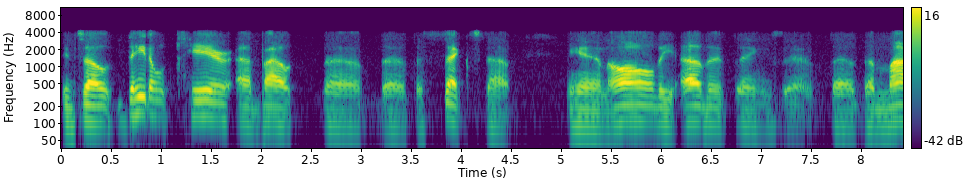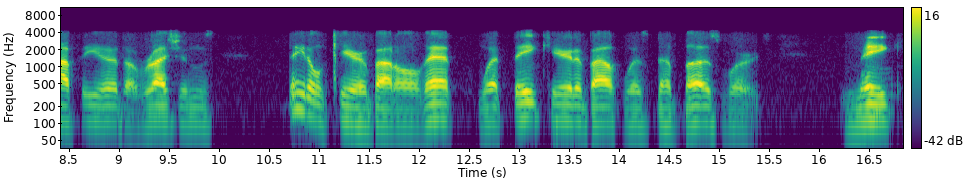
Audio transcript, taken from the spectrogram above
And so they don't care about the the, the sex stuff and all the other things, uh, the the mafia, the Russians. They don't care about all that. What they cared about was the buzzwords: make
